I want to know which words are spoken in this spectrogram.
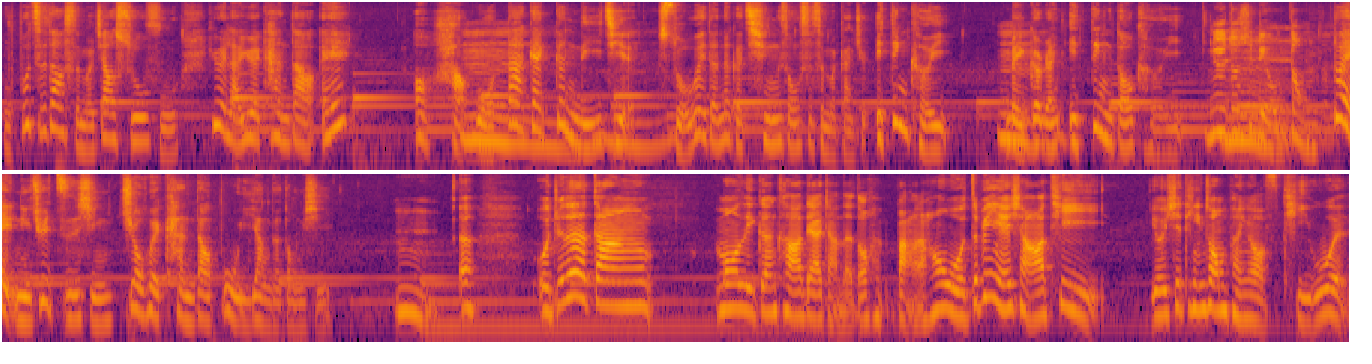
我不知道什么叫舒服，越来越看到，哎，哦，好，我大概更理解所谓的那个轻松是什么感觉，一定可以。每个人一定都可以，因为都是流动的。对，你去执行就会看到不一样的东西。嗯呃，我觉得刚刚 Molly 跟 Claudia 讲的都很棒，然后我这边也想要替有一些听众朋友提问，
